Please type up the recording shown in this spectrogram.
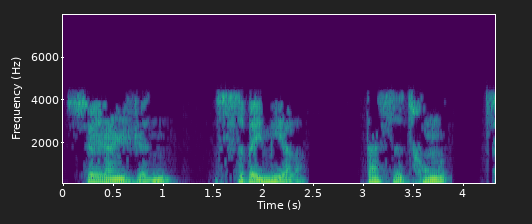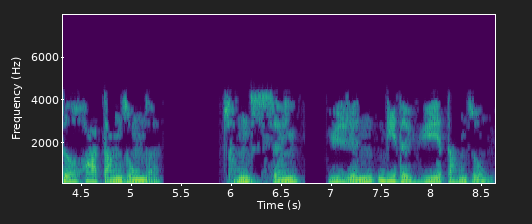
虽然人是被灭了，但是从这话当中呢，从神与人立的约当中，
